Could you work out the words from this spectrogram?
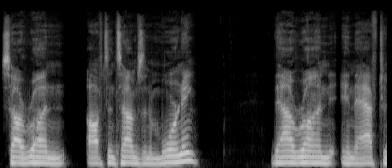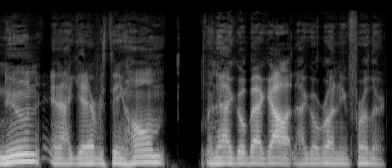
So I run oftentimes in the morning, then I run in the afternoon and I get everything home and then I go back out and I go running further.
